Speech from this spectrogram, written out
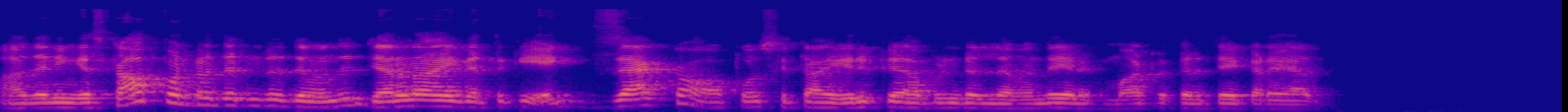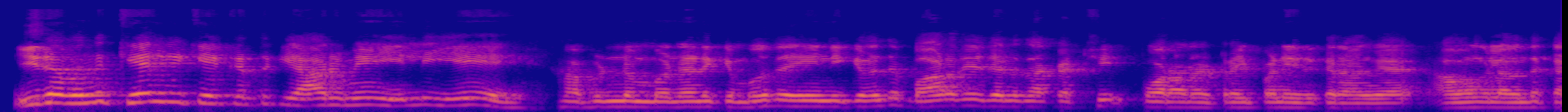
அதை நீங்க ஸ்டாப் பண்றதுன்றது வந்து ஜனநாயகத்துக்கு எக்ஸாக்டா ஆப்போசிட்டா இருக்கு அப்படின்றதுல வந்து எனக்கு மாற்று கருத்தே கிடையாது. இதை வந்து கேள்வி கேட்கறதுக்கு யாருமே இல்லையே அப்படின்னு நம்ம நினைக்கும் போது இன்னைக்கு வந்து பாரதிய ஜனதா கட்சி போராட ட்ரை பண்ணியிருக்கிறாங்க. அவங்கள வந்து க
